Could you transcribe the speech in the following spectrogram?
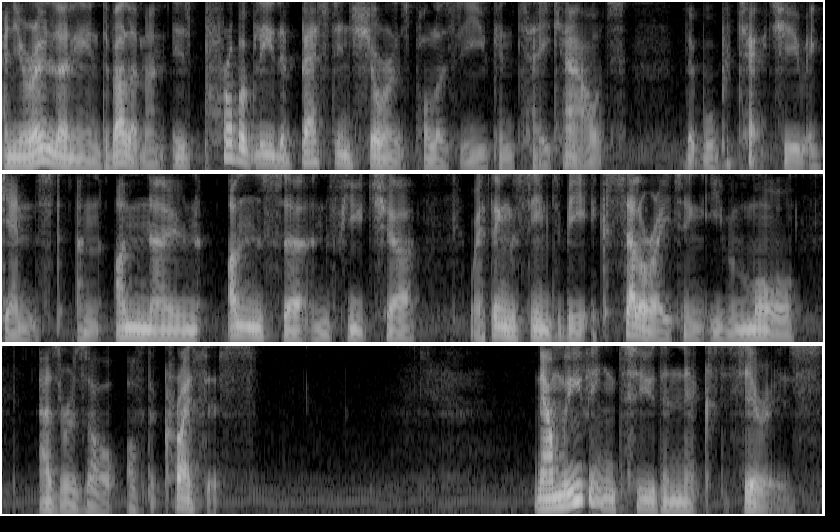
And your own learning and development is probably the best insurance policy you can take out that will protect you against an unknown, uncertain future where things seem to be accelerating even more as a result of the crisis. Now, moving to the next series,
